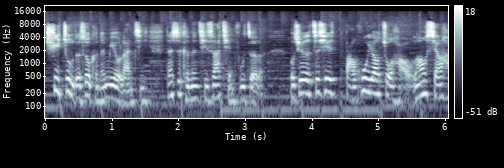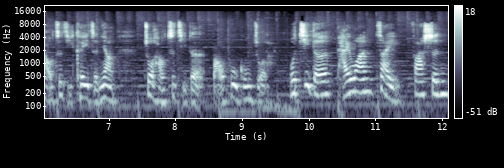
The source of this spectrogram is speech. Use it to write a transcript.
去住的时候可能没有染疾，但是可能其实他潜伏着了。我觉得这些保护要做好，然后想好自己可以怎样做好自己的保护工作了。我记得台湾在发生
